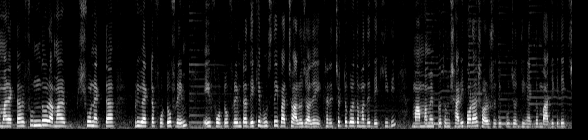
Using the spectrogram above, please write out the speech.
আমার একটা সুন্দর, আমার ভীষণ একটা প্রিয় একটা ফটো ফ্রেম এই ফটো ফ্রেমটা দেখে বুঝতেই পারছ আলো জলে। এখানে ছোট্ট করে তোমাদের দেখিয়ে দিই। মাম্মামের প্রথম শাড়ি পরা, সরস্বতী পুজোর দিন একদম বাদিকে দেখছ।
